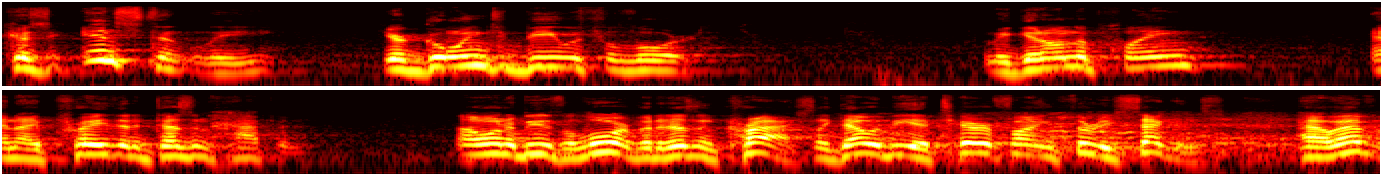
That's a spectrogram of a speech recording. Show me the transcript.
Because instantly, you're going to be with the Lord. We get on the plane, and I pray that it doesn't happen. I want to be with the Lord, but it doesn't crash. Like that would be a terrifying 30 seconds. However,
